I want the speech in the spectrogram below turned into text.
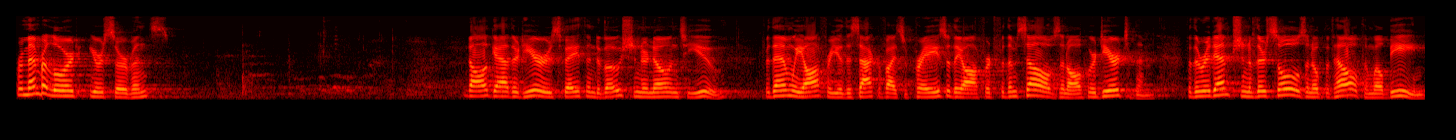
Remember, Lord, your servants and all gathered here whose faith and devotion are known to you. For them we offer you the sacrifice of praise, or they offered for themselves and all who are dear to them, for the redemption of their souls and hope of health and well being,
